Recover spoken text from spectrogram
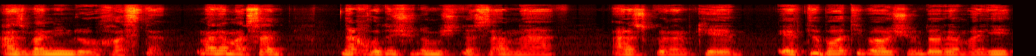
از من این رو خواستن. منم اصلا نه خودشون رو می‌شناسم نه ارز کنم که ارتباطی باشون دارم ولی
